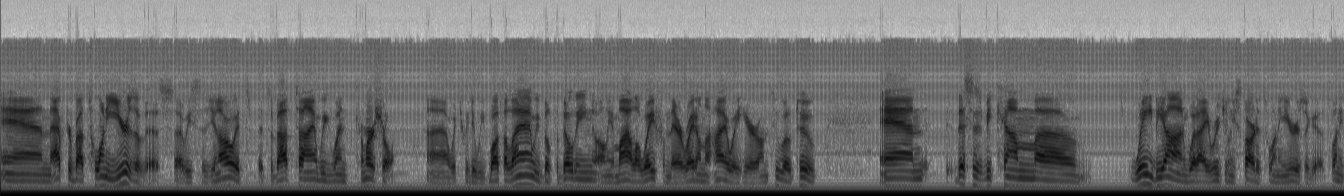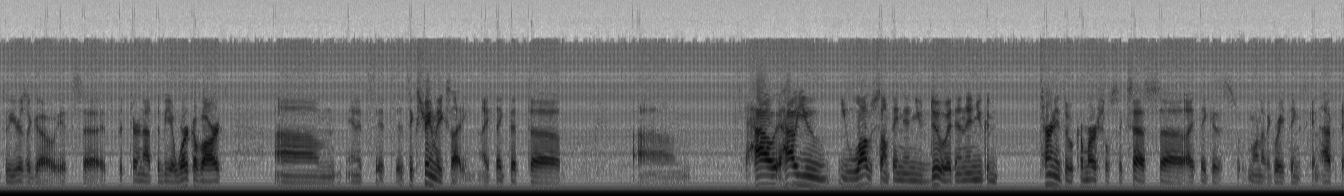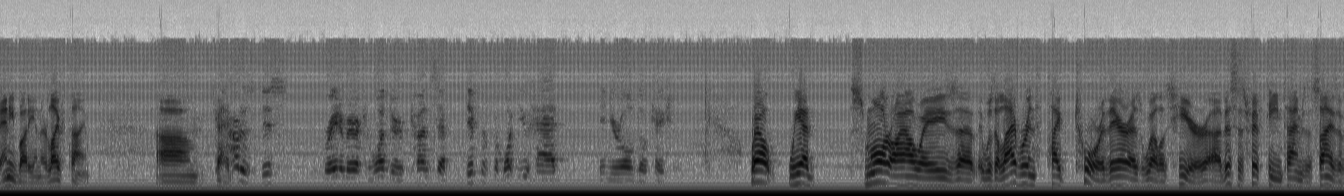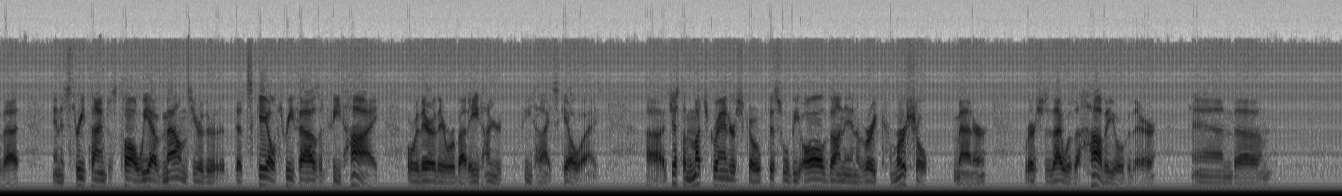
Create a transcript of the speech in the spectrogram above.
And after about 20 years of this, uh, we said, you know, it's, it's about time we went commercial, uh, which we did. We bought the land, we built the building only a mile away from there, right on the highway here on 202. And this has become uh, way beyond what I originally started 20 years ago, 22 years ago. It's, uh, it's turned out to be a work of art. Um, and it's, it's, it's extremely exciting. I think that uh, um, how, how you, you love something and you do it and then you can turn into a commercial success, uh, I think is one of the great things that can happen to anybody in their lifetime. Um, go ahead. How does this Great American Wonder concept differ from what you had in your old location? Well, we had smaller aisleways. Uh, it was a labyrinth-type tour there as well as here. Uh, this is 15 times the size of that, and it's three times as tall. We have mountains here that, that scale 3,000 feet high. Over there, they were about 800 feet high scale-wise. Uh, just a much grander scope. This will be all done in a very commercial manner, versus that was a hobby over there. And um,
